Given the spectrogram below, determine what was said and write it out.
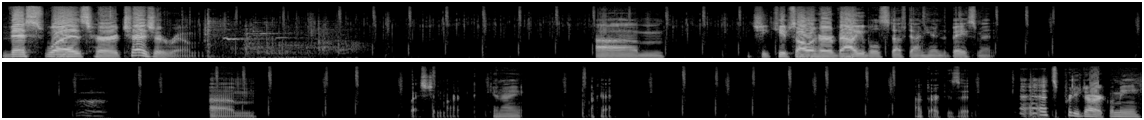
this was her treasure room. Um, she keeps all of her valuable stuff down here in the basement. Um, question mark. Can I? Okay. How dark is it? Eh, it's pretty dark. Let me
